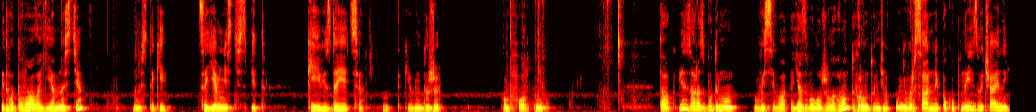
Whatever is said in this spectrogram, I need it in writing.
підготувала ємності. Ось такі. Це ємність з-під Києві, здається. Ось Такі вони дуже комфортні. Так, і зараз будемо висівати. Я зволожила ґрунт. Ґрунт уні- універсальний, покупний, звичайний.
